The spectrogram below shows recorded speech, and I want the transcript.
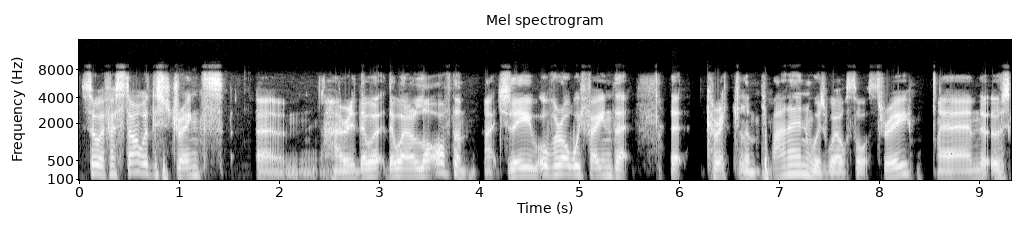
So, if I start with the strengths, um, Harry, there were there were a lot of them actually. Overall, we found that that curriculum planning was well thought through. Um, there was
